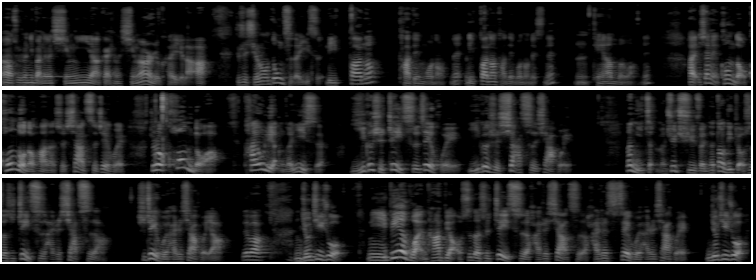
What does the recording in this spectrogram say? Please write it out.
啊，所以说你把那个行一啊改成行二就可以了啊，就是形容动词的意思。里巴呢？他的ものね。里巴呢？他的ものですね。嗯，天安门王呢？好，下面今度，今度的话呢是下次这回，就说今度啊，它有两个意思，一个是这次这回，一个是下次下回。那你怎么去区分它到底表示的是这次还是下次啊？是这回还是下回啊？对吧？你就记住，你别管它表示的是这次还是下次，还是这回还是下回。 你就记住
